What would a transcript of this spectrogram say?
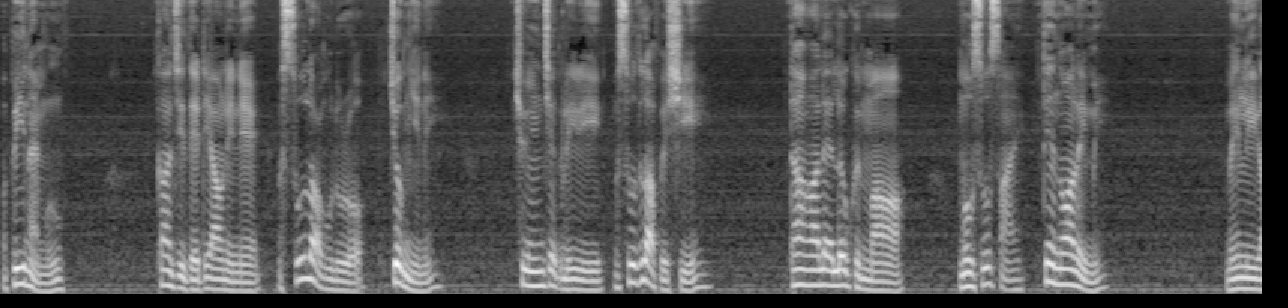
မပေးနိုင်ဘူးကကြည်တဲ့တယောက်အနေနဲ့မဆိုးလောက်ဘူးလို့တော့ကြုံမြင်နေချွင်းချက်ကလေးတွေမဆိုးသလောက်ပဲရှိရင် ဒါကလည်းအလုပ်ခွင်မှာမုတ်ဆိုးဆိုင်တင်သွားလိမ့်မယ်မင်းလေးက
